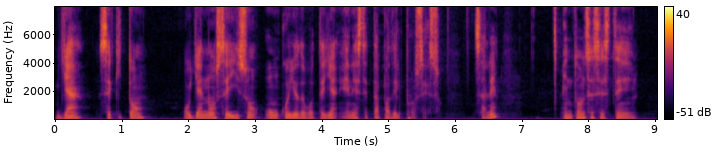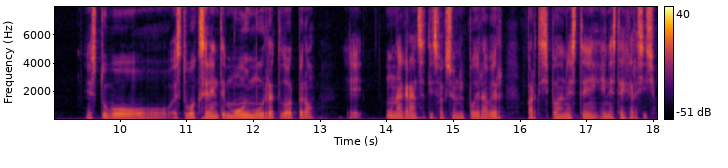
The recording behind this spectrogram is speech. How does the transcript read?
ya se quitó o ya no se hizo un cuello de botella en esta etapa del proceso. ¿Sale? Entonces, este estuvo estuvo excelente, muy muy retador, pero eh, una gran satisfacción el poder haber participado en este en este ejercicio.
